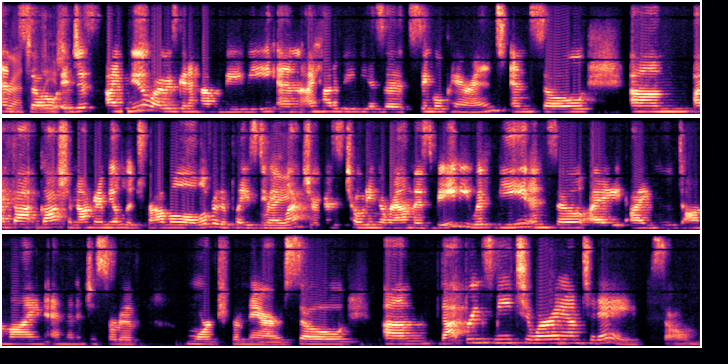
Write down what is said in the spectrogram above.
and so it just I knew I was going to have a baby, and I had a baby as a single parent, and so um, I thought, gosh, I'm not going to be able to travel all over the place doing right. lectures, toting around this baby with me, and so I I moved online, and then it just sort of morphed from there. So um, that brings me to where I am today. So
